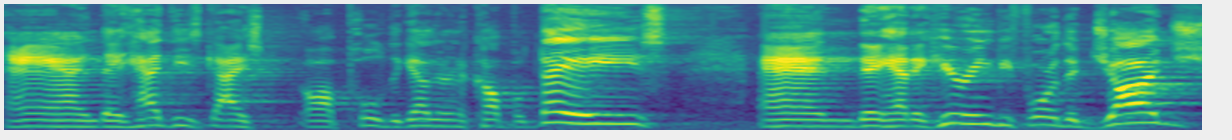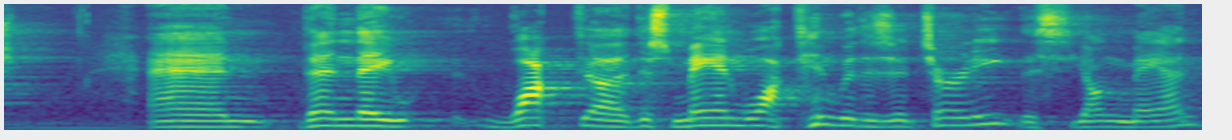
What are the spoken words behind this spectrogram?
and they had these guys all pulled together in a couple days. And they had a hearing before the judge. And then they walked, uh, this man walked in with his attorney, this young man.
